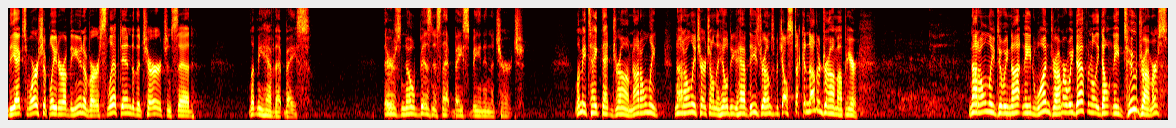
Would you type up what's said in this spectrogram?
The ex worship leader of the universe slipped into the church and said, Let me have that bass. There's no business that bass being in the church. Let me take that drum. Not only, not only, church on the hill, do you have these drums, but y'all stuck another drum up here. Not only do we not need one drummer, we definitely don't need two drummers.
